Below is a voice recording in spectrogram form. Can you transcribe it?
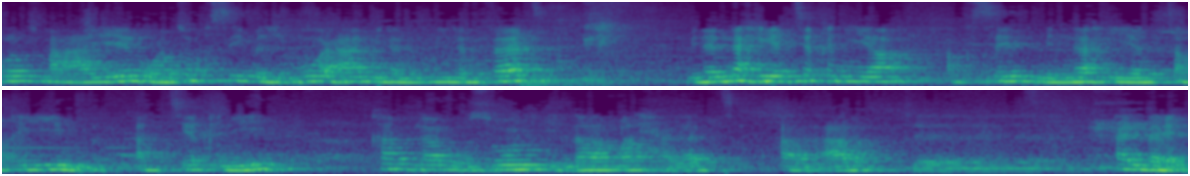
قلت معايير وتقسم مجموعة من الملفات من الناحية التقنية أقصد من ناحية التقييم التقني قبل الوصول إلى مرحلة العرض المالي.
